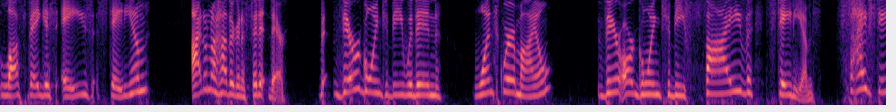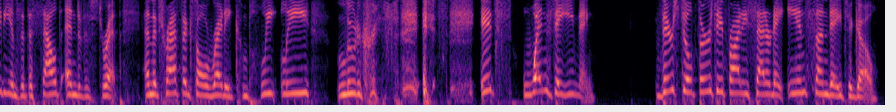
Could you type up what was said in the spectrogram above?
Las Vegas A's stadium. I don't know how they're going to fit it there. But They're going to be within one square mile. There are going to be five stadiums, five stadiums at the south end of the strip, and the traffic's already completely ludicrous. It's it's Wednesday evening. There's still Thursday, Friday, Saturday, and Sunday to go.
